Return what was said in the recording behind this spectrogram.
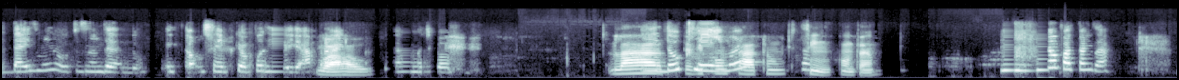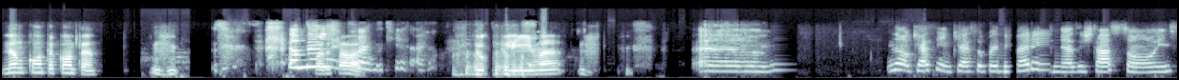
10 minutos andando. Então, sempre que eu podia ir à praia. Uau. É muito bom. Lá E do teve clima? contato. Sim, conta. Não pode pensar. Não, conta, conta. Eu nem Pode falar. lembro o que é. Do clima. Ahn, Não, que assim, que é super diferente, né? As estações.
